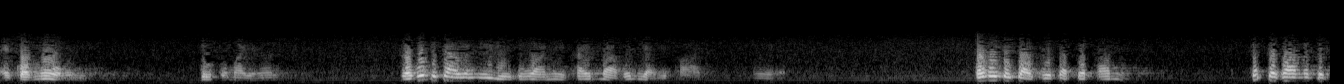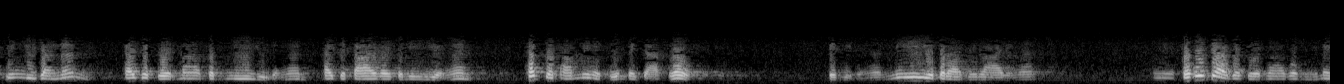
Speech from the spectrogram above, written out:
ไอ้ความโง่มันดูออกมาอย่างนั้นพระพุทธเจ้ายังมีอยู่ตัวนี้ใครบาปพุทธอย่างนี้ผ่านพระพุทธเจ้าคือสัจธรรมสัจธรรมมันจะจริงอยู่อย่างนั้น ใครจะเกิดมาก็มีอยู่อย่างนั้น ใครจะตายไปก็มีอย่างนั้นสัจธรรมนี่ไม่สูญไปจากโลกเป็นอย่างนั้น มีอยู่ตลอดเวลาอย่างนั้น พระพุทธเจ้าจะเกิดมาก็มีไม่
